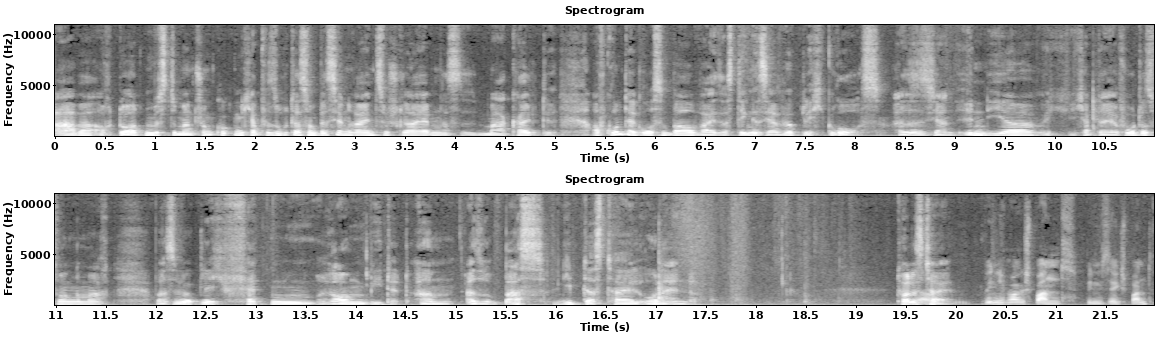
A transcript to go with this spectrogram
aber auch dort müsste man schon gucken. Ich habe versucht, das so ein bisschen reinzuschreiben. Das mag halt aufgrund der großen Bauweise. Das Ding ist ja wirklich groß. Also es ist ja ein In-Ear. Ich, ich habe da ja Fotos von gemacht, was wirklich fetten Raum bietet. Ähm, also Bass liebt das Teil ohne Ende. Tolles ja. Teil. Bin ich mal gespannt. Bin ich sehr gespannt.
